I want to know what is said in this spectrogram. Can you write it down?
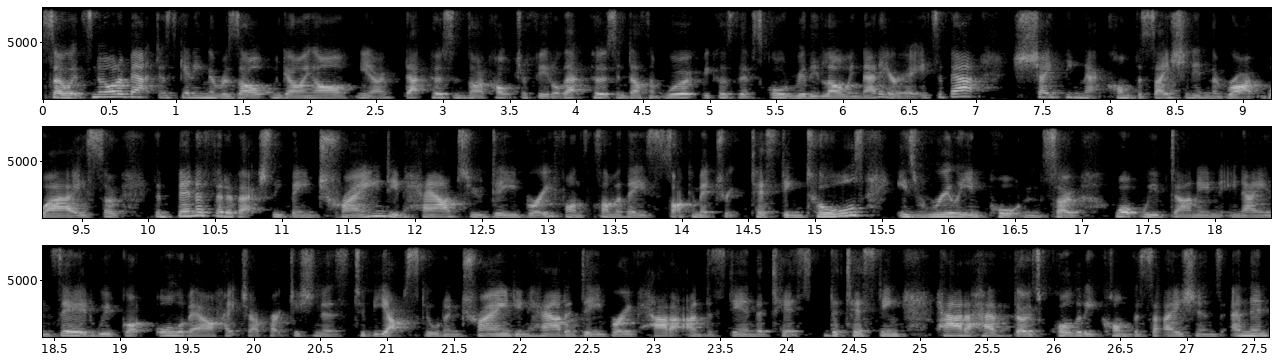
So it's not about just getting the result and going, oh, you know, that person's not a culture fit or that person doesn't work because they've scored really low in that area. It's about shaping that conversation in the right way. So the benefit of actually being trained in how to debrief on some of these psychometric testing tools is really important. So what we've done in, in A ANZ, we've got all of our HR practitioners to be upskilled and trained in how to debrief, how to understand the test, the testing, how to have those quality conversations. And then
